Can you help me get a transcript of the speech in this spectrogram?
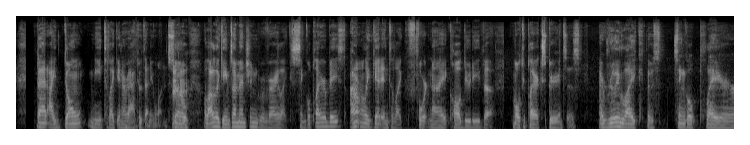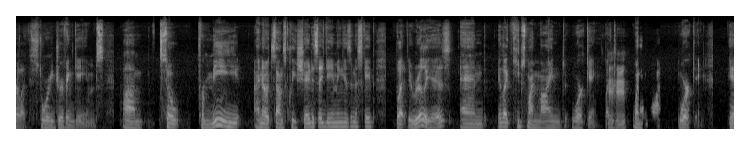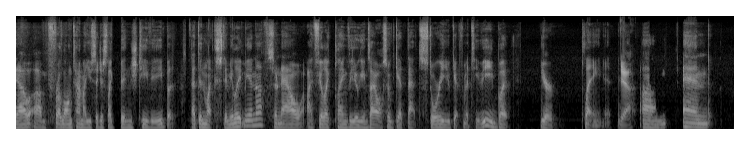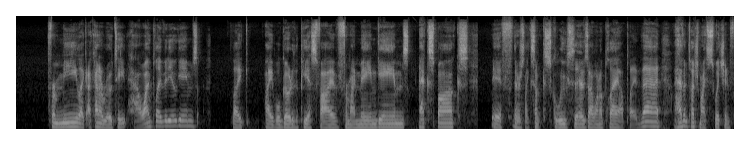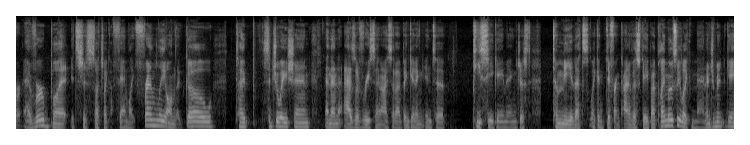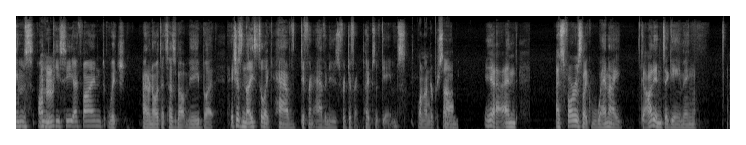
that I don't need to like interact with anyone. So Mhm. a lot of the games I mentioned were very like single player based. I don't really get into like Fortnite, Call of Duty, the multiplayer experiences. I really like those single player, like story driven games. Um, so for me, I know it sounds cliche to say gaming is an escape, but it really is. And it like keeps my mind working, like hmm when I'm not working. You know, um, for a long time I used to just like binge TV, but that didn't like stimulate me enough. So now I feel like playing video games, I also get that story you get from a TV, but you're playing it. Yeah. Um, and for me, like I kind of rotate how I play video games. Like I will go to the PS5 for my main games, Xbox. If there's like some exclusives I want to play, I'll play that. I haven't touched my Switch in forever, but it's just such like a family friendly on the go type situation. And then as of recent, I said I've been getting into PC gaming. Just to me, that's like a different kind of escape. I play mostly like management games on Mhm. the PC, I find, which I don't know what that says about me, but it's just nice to like have different avenues for different types of games. 100%. Um, yeah, and as far as like when I got into gaming,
